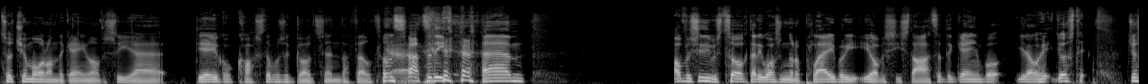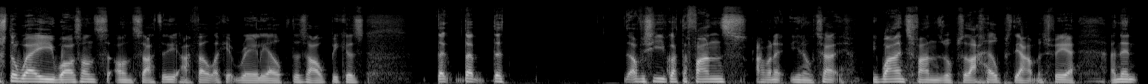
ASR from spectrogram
Touching more on the game, obviously, uh, Diego Costa was a godsend, I felt, on Yeah. Saturday. um, obviously, there was talk that he wasn't going to play, but he, he obviously started the game. But, you know, it just just the way he was on on Saturday, I felt like it really helped us out because the the, the obviously you've got the fans having it, you know, try, he winds fans up, so that helps the atmosphere. And then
